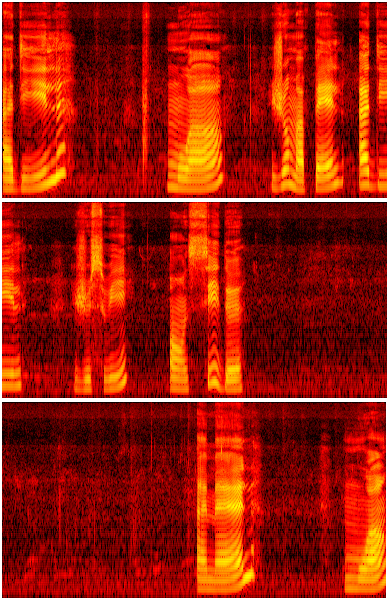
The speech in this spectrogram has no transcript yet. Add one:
Adil, moi, je m'appelle Adil. Je suis en C2. Amel, moi,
